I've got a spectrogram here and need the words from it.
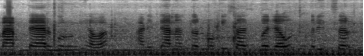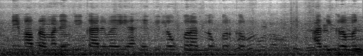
मॅप तयार करून घ्यावा. आणि त्यानंतर नोटिसा बजावून रितसर नियमाप्रमाणे जी कार्यवाही आहे ती लवकरात लवकर करून अतिक्रमण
